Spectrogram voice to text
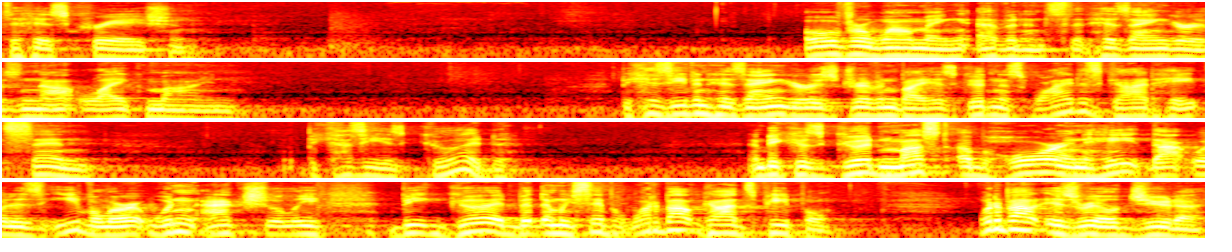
to His creation. Overwhelming evidence that his anger is not like mine. Because even his anger is driven by his goodness. Why does God hate sin? Because he is good. And because good must abhor and hate that what is evil, or it wouldn't actually be good. But then we say, but what about God's people? What about Israel, Judah?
